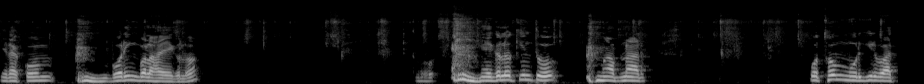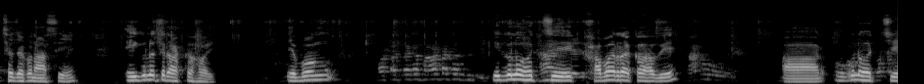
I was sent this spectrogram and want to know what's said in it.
এরকম বোরিং বলা হয় এগুলো। তো এগুলো কিন্তু আপনার প্রথম মুরগির বাচ্চা যখন আসে, এইগুলোতে রাখা হয়। এবং এগুলো হচ্ছে খাবার রাখা হবে। আর ওগুলো হচ্ছে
